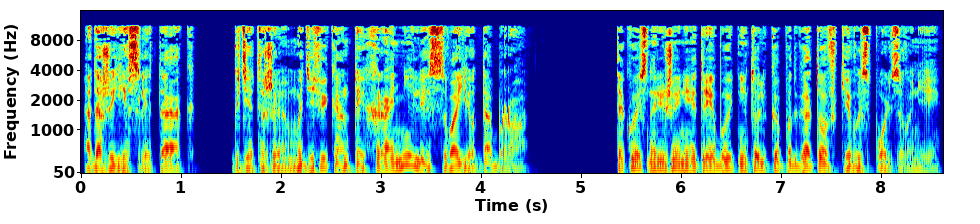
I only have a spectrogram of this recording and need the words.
А даже если так, где-то же модификанты хранили свое добро. Такое снаряжение требует не только подготовки в использовании,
